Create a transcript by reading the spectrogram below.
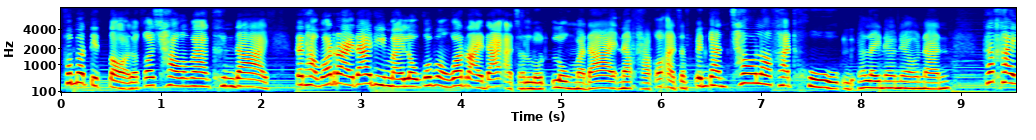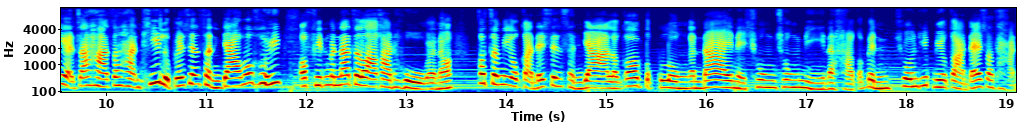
เข้ามาติดต่อแล้วก็เช่ามากขึ้นได้แต่ถามว่ารายได้ดีไหมเราก็มองว่ารายได้อาจจะลดลงมาได้นะคะ ก็อาจจะเป็นการเช่าราคาถูกหรืออะไรแนวๆนั้น ถ้าใครอยากจะหาสถานที่หรือไปเซ็นสัญญาว่าเฮ้ยออฟฟิศมันน่าจะราคาถูกอะเนาะก็จะมีโอกาสได้เซ็นสัญญาแล้วก็ตกลงกันได้ในช่วงช่วงนี้นะคะ ก็เป็นช่วงที่มีโอกาสได้สถาน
